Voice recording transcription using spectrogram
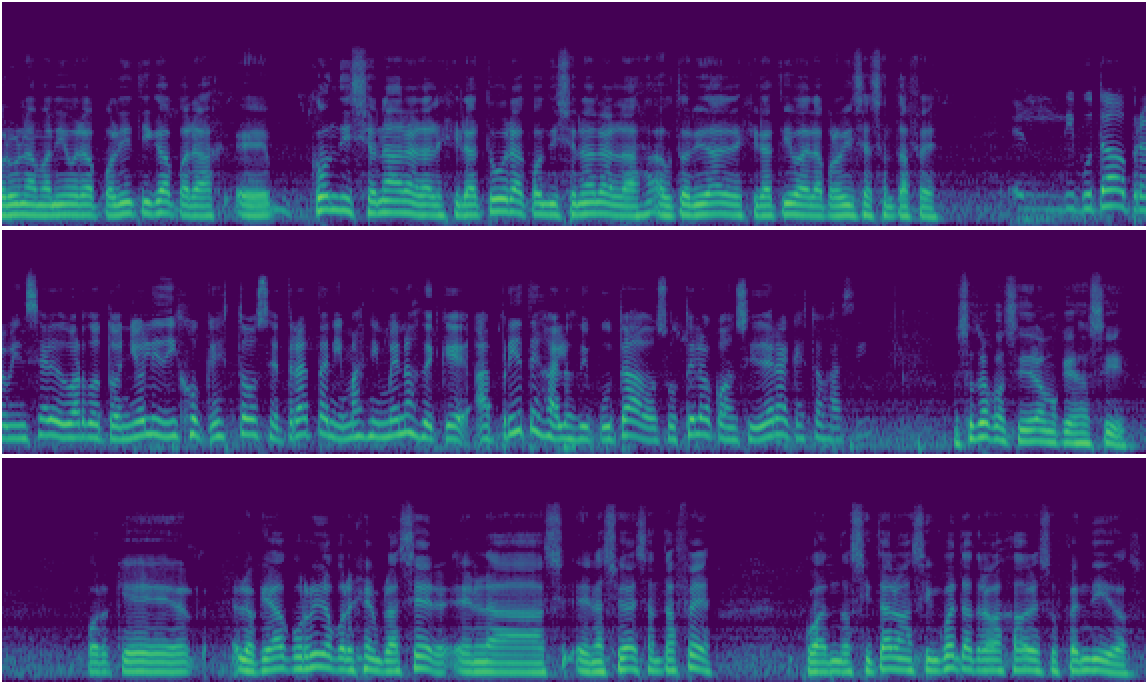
por una maniobra política para eh, condicionar a la legislatura, condicionar a las autoridades legislativas de la provincia de Santa Fe diputado provincial Eduardo Toñoli dijo que esto se trata ni más ni menos de que aprietes a los diputados. ¿Usted lo considera que esto es así? Nosotros consideramos que es así, porque lo que ha ocurrido, por ejemplo, ayer en la, en la ciudad de Santa Fe, cuando citaron a 50 trabajadores suspendidos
